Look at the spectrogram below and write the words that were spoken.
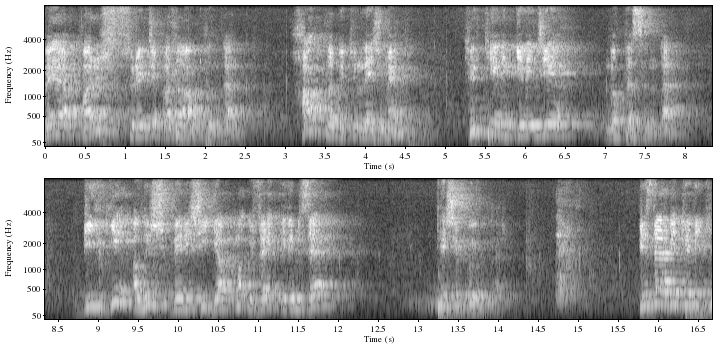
veya barış süreci adı altında halkla bütünleşmek, Türkiye'nin geleceği noktasında bilgi alışverişi yapmak üzere ilimize teşrif buyurdular. Bizler bekledik.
